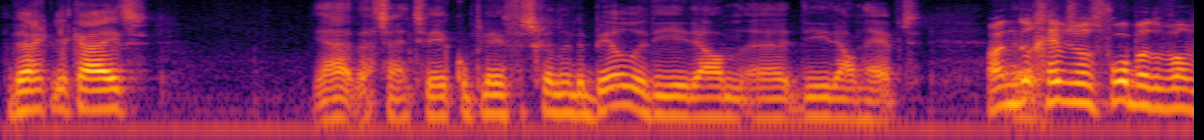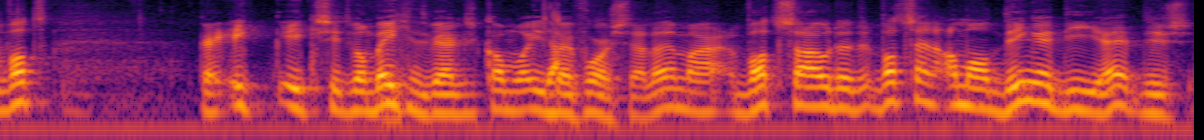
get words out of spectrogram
werkelijkheid. Ja, dat zijn twee compleet verschillende beelden die je dan, die je dan hebt. Maar geef eens wat voorbeelden van wat. Kijk, ik, ik zit wel een beetje in het werk, dus ik kan me wel iets Ja. bij voorstellen. Maar wat, zouden, wat zijn allemaal dingen die. Hè, dus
